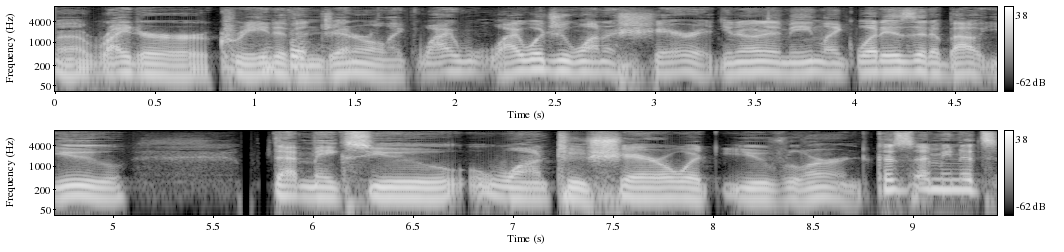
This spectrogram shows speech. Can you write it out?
uh, writer or creative in general? Like, why why would you want to share it? You know what I mean? Like, what is it about you? that makes you want to share what you've learned because i mean it's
